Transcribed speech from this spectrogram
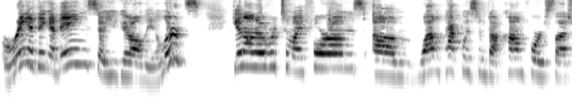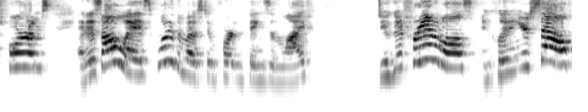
ring a ding a ding so you get all the alerts. Get on over to my forums, um, wildpackwisdom.com forward slash forums. And as always, what are the most important things in life? Do good for animals, including yourself,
